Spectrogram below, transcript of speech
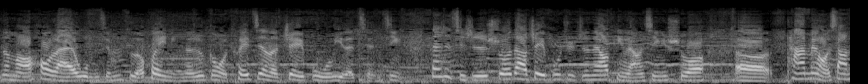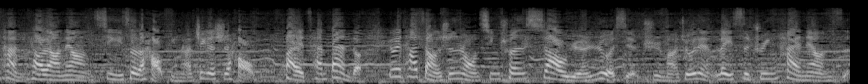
那么后来我们节目组的慧宁呢，就跟我推荐了这一部《无理的前进》。但是其实说到这一部剧，真的要凭良心说，呃，它没有像它很漂亮那样清一色的好评啊，这个是好。快参半的，因为它讲的是那种青春校园热血剧嘛，就有点类似《Dream High》那样子。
